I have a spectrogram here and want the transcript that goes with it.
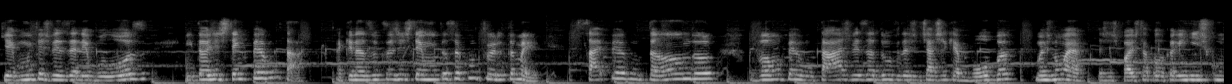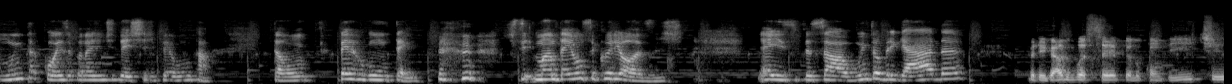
que muitas vezes é nebuloso. Então a gente tem que perguntar. Aqui nas UX a gente tem muito essa cultura também. Sai perguntando, vamos perguntar. Às vezes a dúvida a gente acha que é boba, mas não é. A gente pode estar colocando em risco muita coisa quando a gente deixa de perguntar. Então, perguntem. Mantenham-se curiosos. É isso, pessoal. Muito obrigada. Obrigado você pelo convite.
